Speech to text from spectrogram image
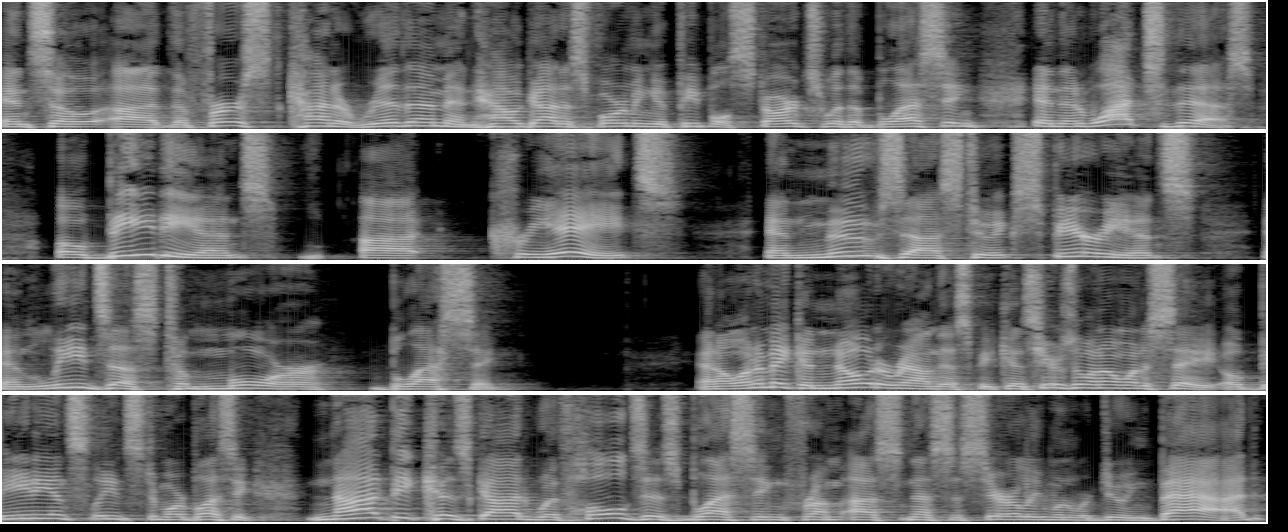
And so uh, the first kind of rhythm and how God is forming a people starts with a blessing. And then watch this. Obedience uh, creates and moves us to experience and leads us to more blessing. And I want to make a note around this because here's what I want to say. Obedience leads to more blessing, not because God withholds his blessing from us necessarily when we're doing bad,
